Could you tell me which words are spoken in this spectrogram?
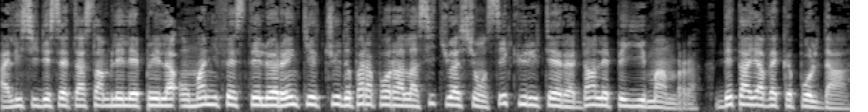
À l'issue de cette assemblée, les prélats ont manifesté leur inquiétude par rapport à la situation sécuritaire dans les pays membres. Détail avec Paul Da.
